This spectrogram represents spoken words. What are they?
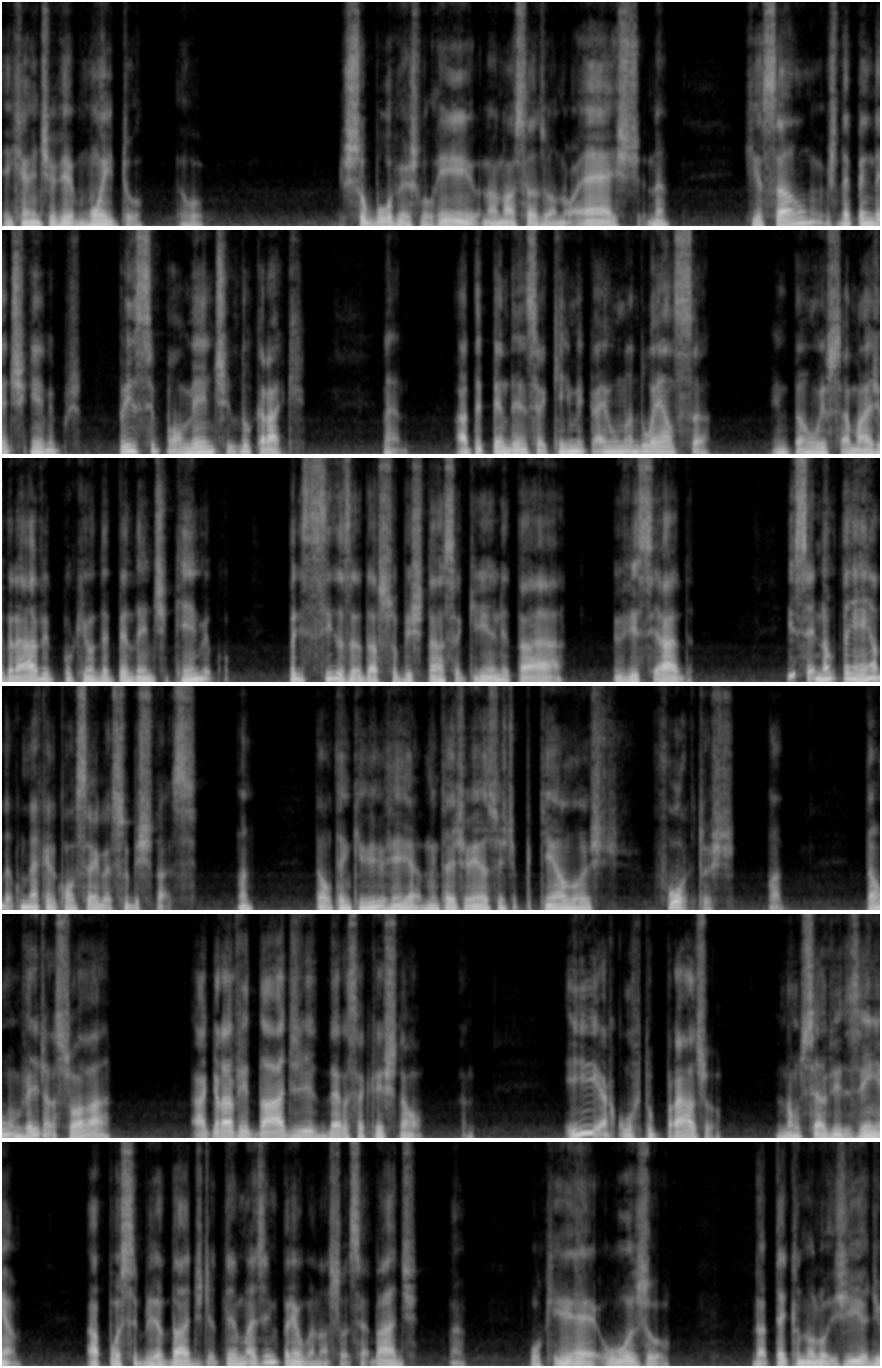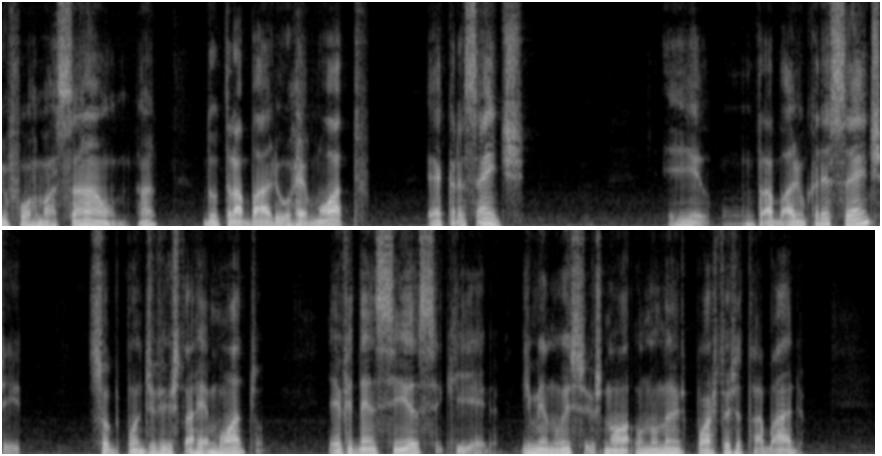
e que a gente vê muito subúrbios do Rio, na nossa zona oeste, né? que são os dependentes químicos, principalmente do crack. Né? A dependência química é uma doença. Então, isso é mais grave porque o dependente químico precisa da substância que ele está viciado. E se ele não tem renda, como é que ele consegue a substância? Então, tem que viver, muitas vezes, de pequenos furtos. Tá? Então, veja só a gravidade dessa questão. Tá? E a curto prazo, não se avizinha a possibilidade de ter mais emprego na sociedade, né? porque o uso da tecnologia de informação, né? do trabalho remoto, é crescente. E um trabalho crescente sob o ponto de vista remoto, evidencia-se que diminui-se o número de postos de trabalho.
